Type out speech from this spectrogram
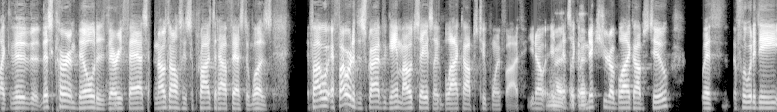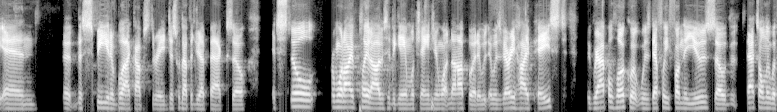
Like the, the this current build is very fast, and I was honestly surprised at how fast it was. If I were if I were to describe the game, I would say it's like Black Ops 2.5. You know, it, Right, it's like okay. a mixture of Black Ops 2 with the fluidity and the the speed of Black Ops 3, just without the jetpack. So it's still from what I've played. Obviously, the game will change and whatnot, but it was it was very high paced. The grapple hook was definitely fun to use. So th- that's only with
